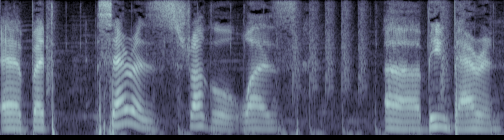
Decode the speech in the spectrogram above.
Uh, but Sarah's struggle was uh, being barren.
